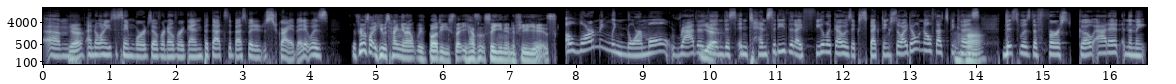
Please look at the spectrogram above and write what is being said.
Um, Yeah. I don't want to use the same words over and over again, but that's the best way to describe it. It was It feels like he was hanging out with buddies that he hasn't seen in a few years. alarmingly normal rather Yeah. than this intensity that I feel like I was expecting. So I don't know if that's because Uh-huh. this was the first go at it and then they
